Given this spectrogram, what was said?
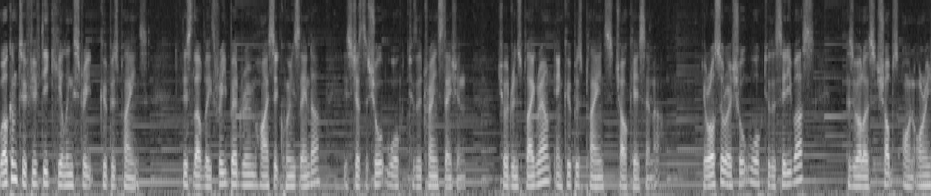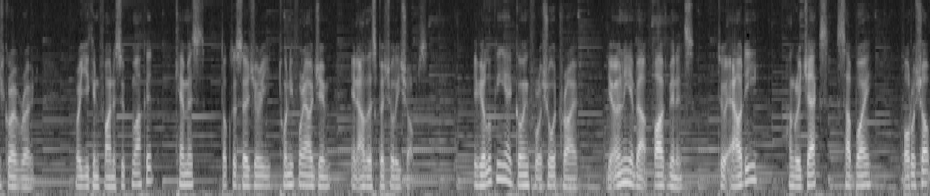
Welcome to 50 Keeling Street, Coopers Plains. This lovely three bedroom high set Queenslander is just a short walk to the train station, children's playground, and Coopers Plains Childcare Centre. You're also a short walk to the city bus, as well as shops on Orange Grove Road, where you can find a supermarket, chemist, doctor surgery, 24 hour gym, and other specialty shops. If you're looking at going for a short drive, you're only about 5 minutes to Aldi, Hungry Jack's, Subway, Bottle Shop,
